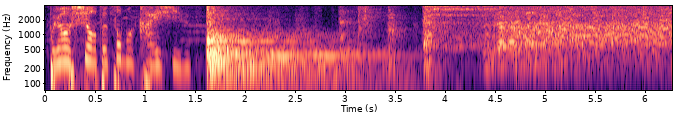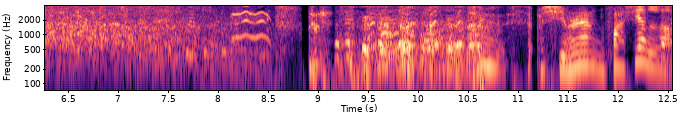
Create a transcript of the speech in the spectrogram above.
不要笑得这么开心？媳妇让你发现了。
